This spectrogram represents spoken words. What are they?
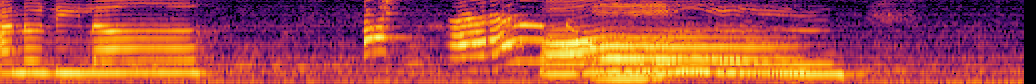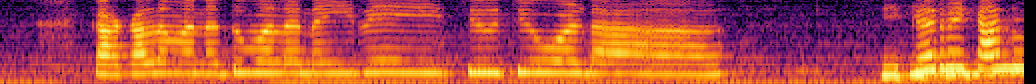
कानोलीला. काकाला म्हणा तुम्हाला नाही रे चिव चिव वडा. कर रे कानू.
